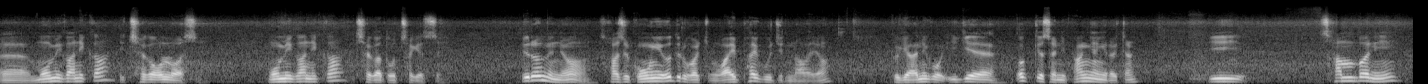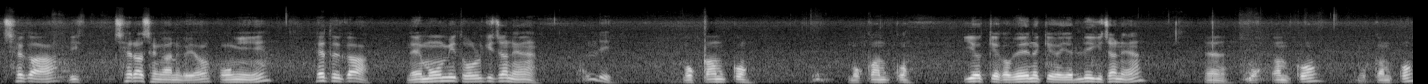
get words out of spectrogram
예, 몸이 가니까 이 체가 올라왔어요. 몸이 가니까 체가 도착했어요. 이러면요 사실 공이 어디로 갈지 와이파이 구질이 나와요. 그게 아니고 이게 어깨선이 방향이라 했잖아요. 이 3번이 체가 이 체라 생각하는 거예요. 공이 헤드가 내 몸이 돌기 전에 빨리 못 감고 못 감고. 이 어깨가 왼 어깨가 열리기 전에 예, 못 감고 못 감고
